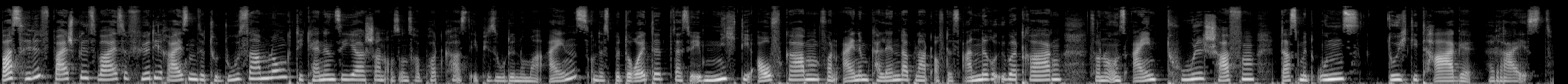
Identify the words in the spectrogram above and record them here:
was hilft beispielsweise für die reisende To-Do-Sammlung? Die kennen Sie ja schon aus unserer Podcast-Episode Nummer eins Und es das bedeutet, dass wir eben nicht die Aufgaben von einem Kalenderblatt auf das andere übertragen, sondern uns ein Tool schaffen, das mit uns durch die Tage reist.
